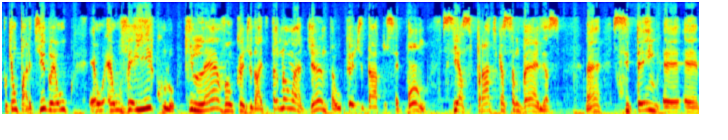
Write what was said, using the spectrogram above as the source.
Porque o partido é o, é o, é o veículo que leva o candidato. Então não adianta o candidato ser bom se as práticas são velhas né? Se tem é, é,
